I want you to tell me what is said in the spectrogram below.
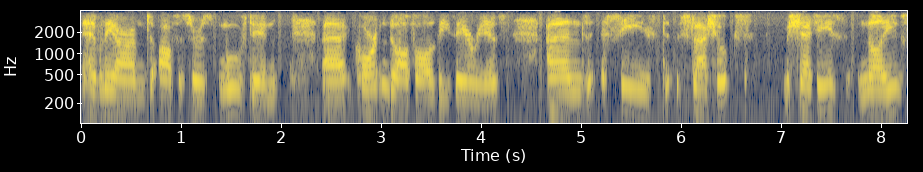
heavily armed officers moved in, uh, cordoned off all these areas, and seized slash hooks, machetes, knives,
